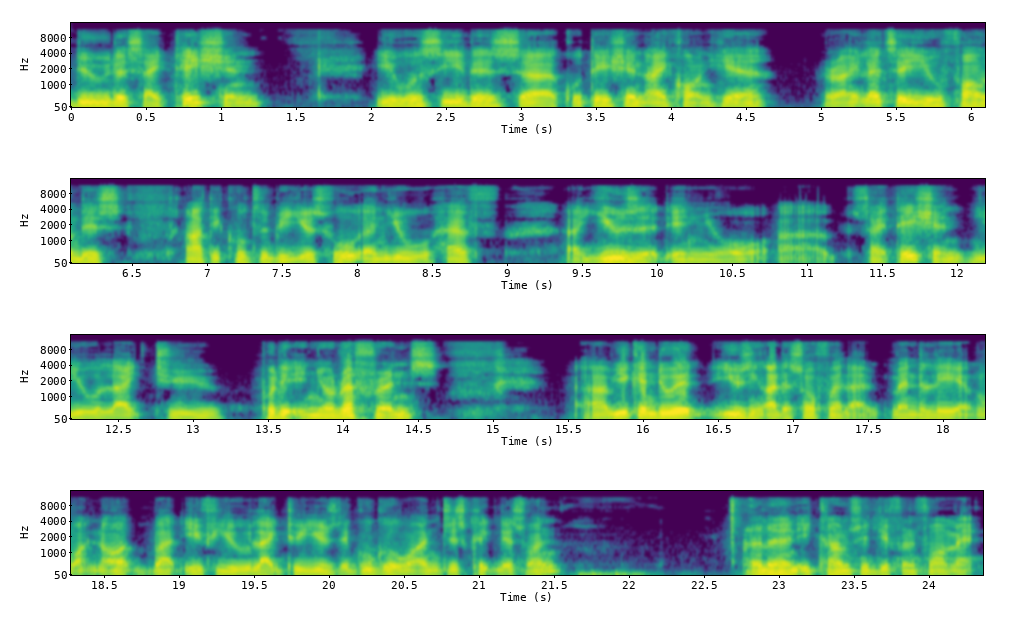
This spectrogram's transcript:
do the citation you will see this uh, quotation icon here right let's say you found this article to be useful and you have uh, used it in your uh, citation you would like to put it in your reference uh, you can do it using other software like Mendeley and whatnot but if you like to use the Google one just click this one. And then it comes with different format.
